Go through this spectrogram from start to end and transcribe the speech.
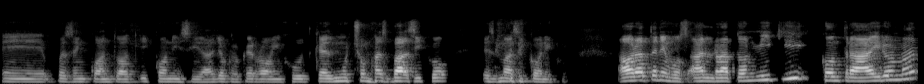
eh, pues en cuanto a iconicidad, yo creo que Robin Hood, que es mucho más básico, es más icónico. Ahora tenemos al ratón Mickey contra Iron Man.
